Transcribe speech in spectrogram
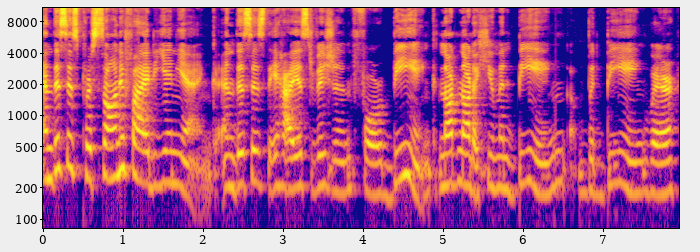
and this is personified yin yang. And this is the highest vision for being, not, not a human being, but being where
